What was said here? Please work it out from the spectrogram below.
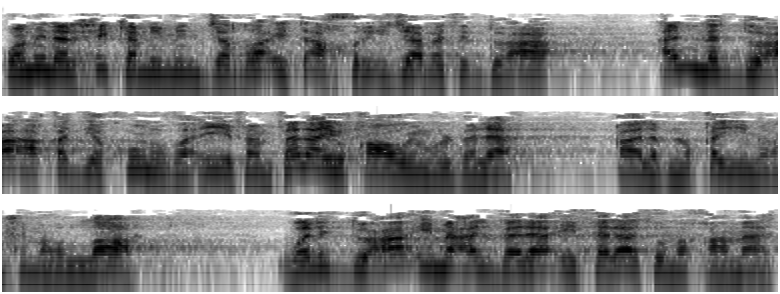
ومن الحكم من جراء تأخر إجابة الدعاء أن الدعاء قد يكون ضعيفا فلا يقاوم البلاء. قال ابن القيم رحمه الله وللدعاء مع البلاء ثلاث مقامات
